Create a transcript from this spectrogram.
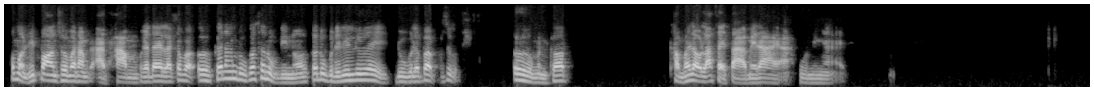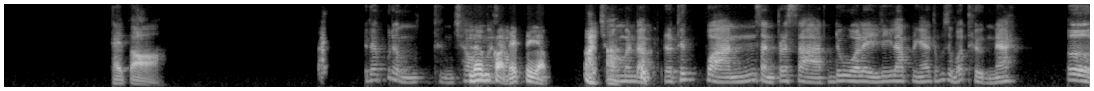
เพราะเหมือนพี่ปอนชวนมาทำอาจทำก็ได้แล้วก็แบบเออก็นั่งดูก็สนุกดีเนาะก็ดูไปเรื่อยๆดูแล้วแบบรู้สึกเออ มันก็ทำให้เราละสายตาไม่ได้อะพูดง่าย ใครต่อ ถ้าพูดถึงถึงชอๆเริ่มมันก่อนแบบได้เปรียบ ชอมันแบบระทึกขวัญสันประสาทดูอะไรลี้ลับอย่างเงี้ยรู้สึกว่าถึงนะ เออ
